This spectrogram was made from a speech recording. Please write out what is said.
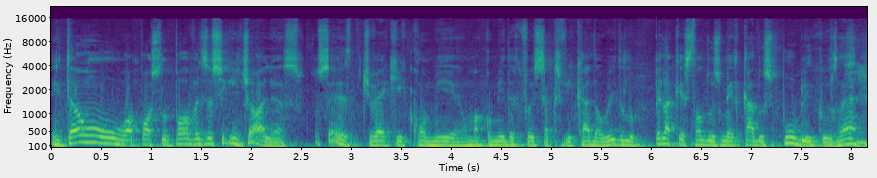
Então o apóstolo Paulo vai dizer o seguinte: olha, se você tiver que comer uma comida que foi sacrificada ao ídolo pela questão dos mercados públicos, né?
